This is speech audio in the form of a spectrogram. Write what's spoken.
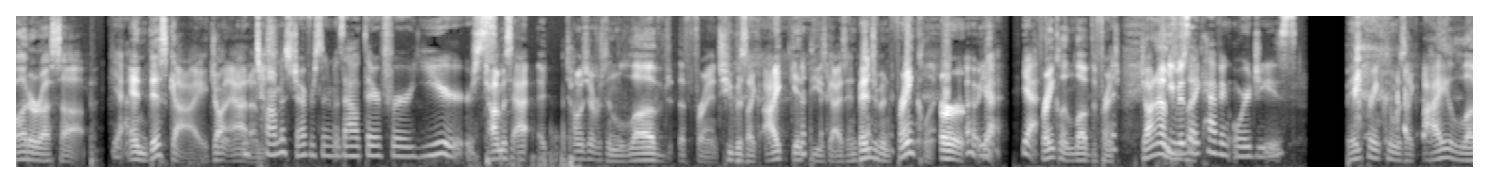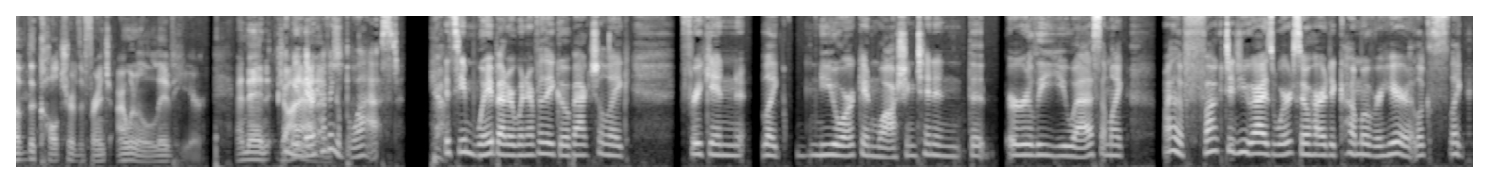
butter us up. Yeah. And this guy, John And Adams, Thomas Jefferson was out there for years. Thomas A- uh, Thomas Jefferson loved the French. He was like, I get these guys. And Benjamin Franklin, or Oh, yeah. Yeah. Franklin loved the French. John Adams he was like, like having orgies. Ben Franklin was like, I love the culture of the French. I want to live here. And then John I mean, they're Adams, having a blast. Yeah. It seemed way better whenever they go back to like freaking like New York and Washington and the early US. I'm like, why the fuck did you guys work so hard to come over here? It looks like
